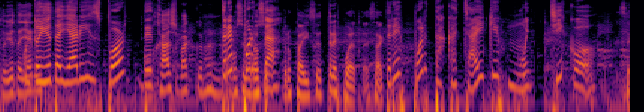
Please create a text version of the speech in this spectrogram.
Toyota Un Yaris Toyota Yaris Sport de con hatchback con un, tres ¿cómo se conoce en puertas. otros países, tres puertas, exacto. tres puertas, ¿cachai? Que es muy chico. Sí.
